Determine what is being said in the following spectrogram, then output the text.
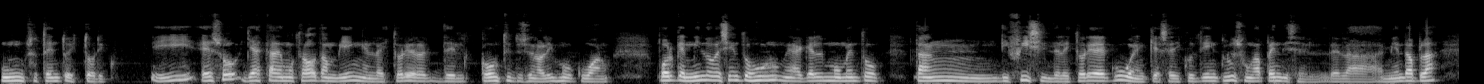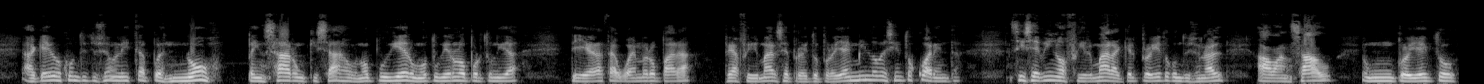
un sustento histórico. Y eso ya está demostrado también en la historia del constitucionalismo cubano. Porque en 1901, en aquel momento tan difícil de la historia de Cuba, en que se discutía incluso un apéndice de la enmienda PLA, aquellos constitucionalistas pues no pensaron quizás o no pudieron, no tuvieron la oportunidad de llegar hasta Guaymaro para reafirmar ese proyecto, pero ya en 1940 sí se vino a firmar aquel proyecto constitucional avanzado, un proyecto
